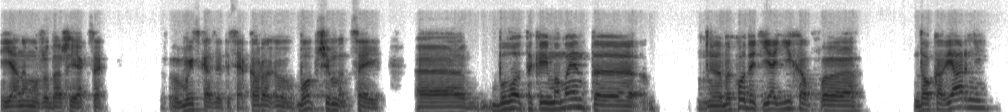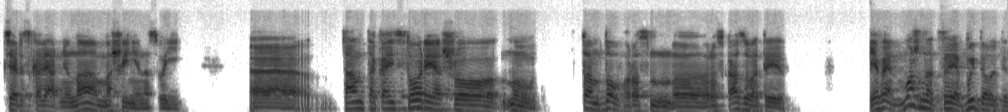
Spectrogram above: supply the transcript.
Я не можу навіть як це висказатися. В общем, цей е, було такий момент. е, е, Виходить, я їхав е, до кав'ярні через кав'ярню на машині на своїй. Е, Там така історія, що ну там довго роз, е, розказувати. Євген, можна це видалити?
